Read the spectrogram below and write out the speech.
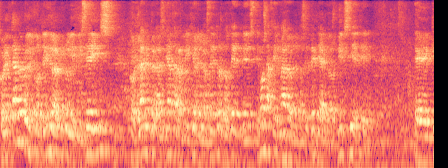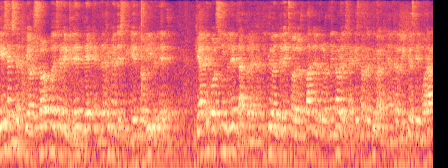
Conectando con el contenido del artículo 16, con el ámbito de la enseñanza de religión en los centros docentes, hemos afirmado en nuestra sentencia de 2007 eh, que esa excepción solo puede ser evidente en régimen de seguimiento libre que hace posible tanto el ejercicio del derecho de los padres de los menores a que estos reciban enseñanza religiosa y moral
